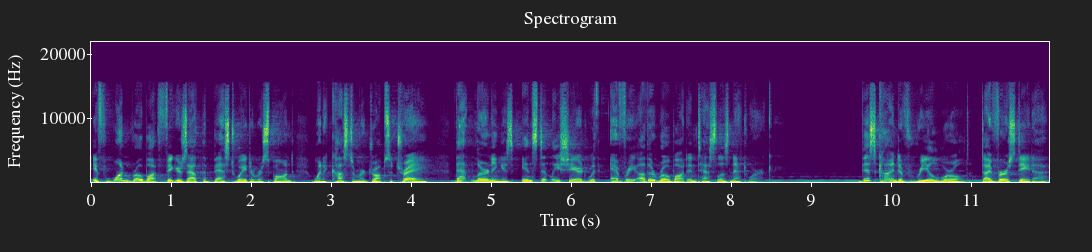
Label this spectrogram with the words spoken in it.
if one robot figures out the best way to respond when a customer drops a tray, that learning is instantly shared with every other robot in Tesla's network. This kind of real-world, diverse data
